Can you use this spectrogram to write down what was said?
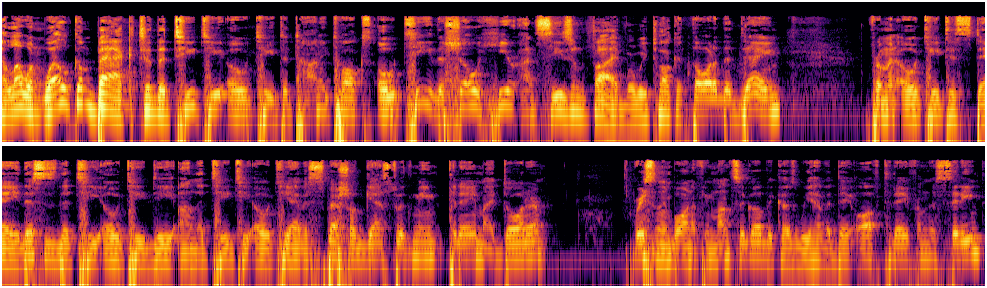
Hello and welcome back to the TTOT, to Tani Talks OT, the show here on season five, where we talk a thought of the day from an OT to stay. This is the TOTD on the TTOT. I have a special guest with me today, my daughter, recently born a few months ago because we have a day off today from the city.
